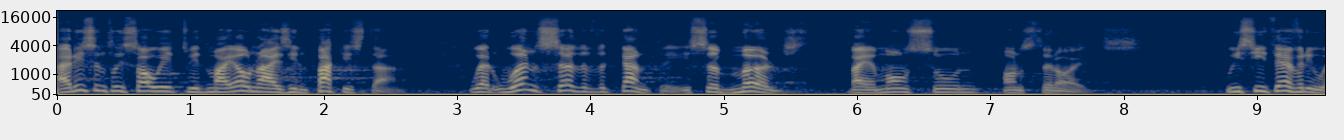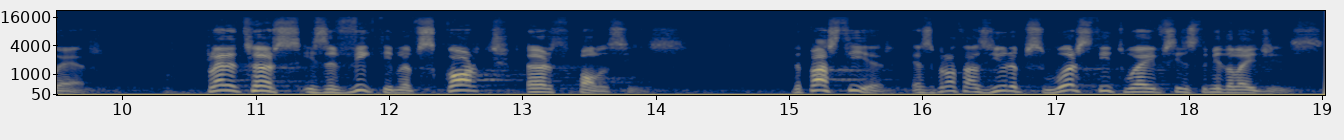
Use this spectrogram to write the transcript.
I recently saw it with my own eyes in Pakistan, where one third of the country is submerged by a monsoon on steroids. We see it everywhere. Planet Earth is a victim of scorched earth policies. The past year has brought us Europe's worst heat wave since the Middle Ages.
